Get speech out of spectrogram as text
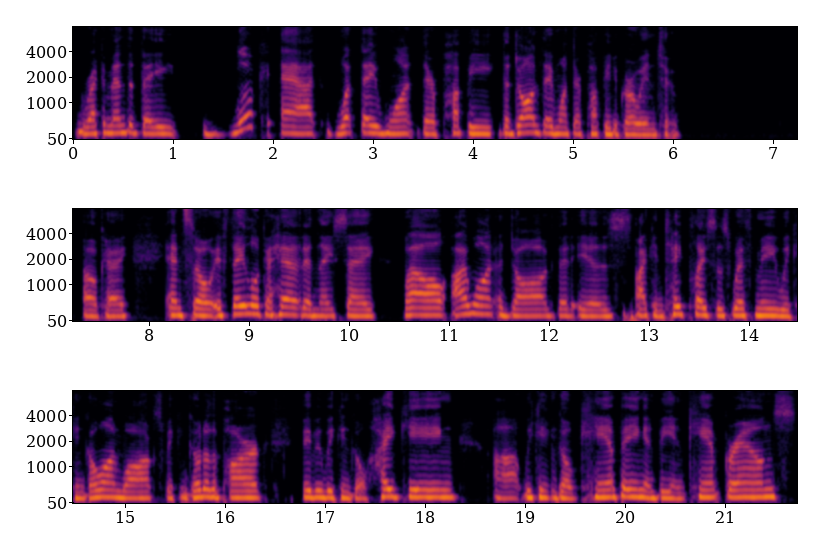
recommend that they look at what they want their puppy, the dog they want their puppy to grow into. Okay. And so if they look ahead and they say, well, I want a dog that is, I can take places with me. We can go on walks. We can go to the park. Maybe we can go hiking. Uh, we can go camping and be in campgrounds.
